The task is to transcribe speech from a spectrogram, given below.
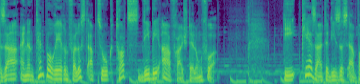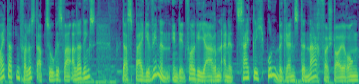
sah einen temporären Verlustabzug trotz DBA-Freistellung vor. Die Kehrseite dieses erweiterten Verlustabzuges war allerdings, dass bei Gewinnen in den Folgejahren eine zeitlich unbegrenzte Nachversteuerung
